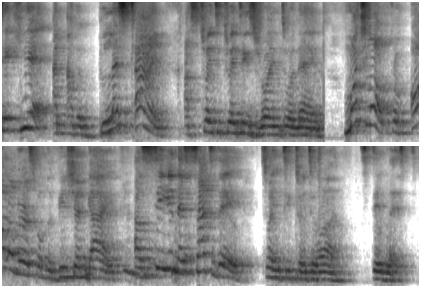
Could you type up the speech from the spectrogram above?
Take care and have a blessed time as 2020 is running to an end. Much love from all of us from the Vision Guide. I'll see you next Saturday, 2021. Stay blessed.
